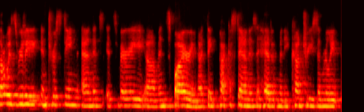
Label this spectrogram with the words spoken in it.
that was really interesting and it's it's very um, inspiring. I think Pakistan is ahead of many countries and really,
